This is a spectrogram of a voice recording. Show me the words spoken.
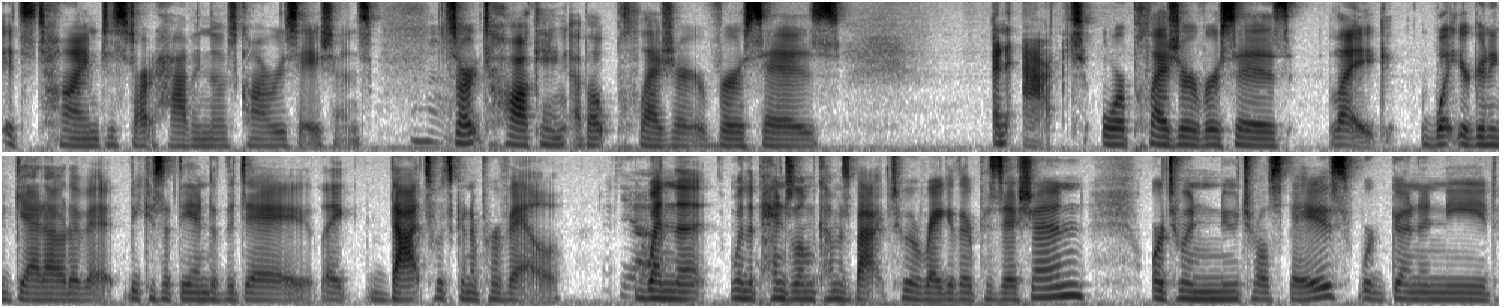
it's time to start having those conversations. Mm-hmm. Start talking about pleasure versus an act or pleasure versus like what you're going to get out of it because at the end of the day like that's what's going to prevail. Yeah. when the when the pendulum comes back to a regular position or to a neutral space we're going to need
